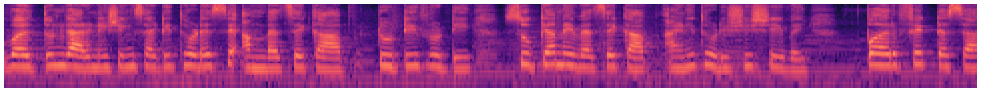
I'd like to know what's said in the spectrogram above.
वरतून गार्निशिंगसाठी थोडेसे आंब्याचे काप टुटी फ्रुटी सुक्या मेव्याचे काप आणि थोडीशी शेवई. परफेक्ट असा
